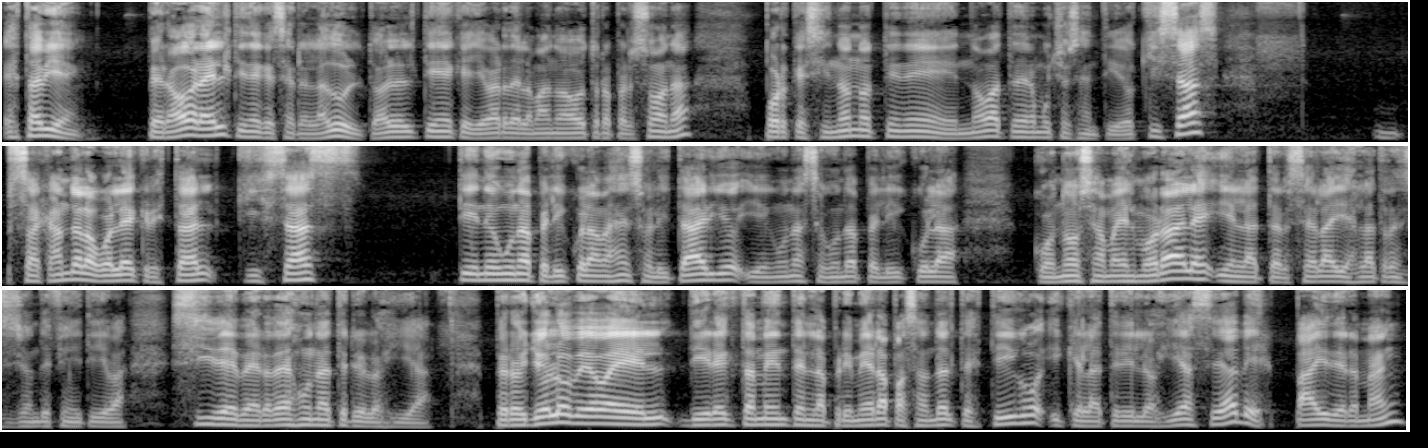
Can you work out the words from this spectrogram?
Está bien, pero ahora él tiene que ser el adulto, él tiene que llevar de la mano a otra persona, porque si no, no, tiene, no va a tener mucho sentido. Quizás, sacando la bola de cristal, quizás tiene una película más en solitario y en una segunda película conoce a Miles Morales y en la tercera ya es la transición definitiva. Si de verdad es una trilogía. Pero yo lo veo a él directamente en la primera pasando el testigo y que la trilogía sea de Spider-Man,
